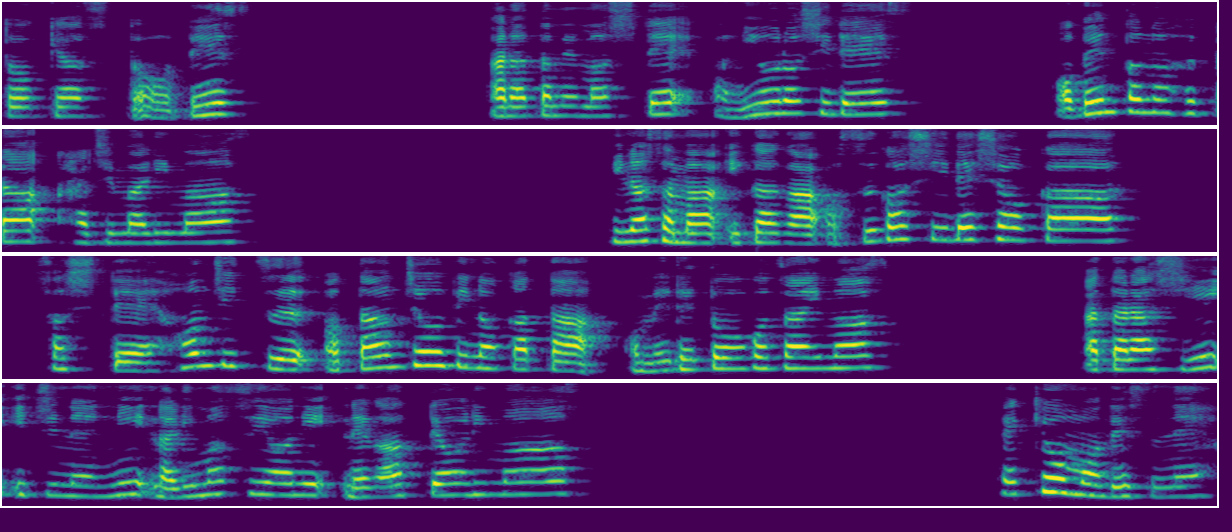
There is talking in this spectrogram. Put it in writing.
ドキャストです。改めまして、鬼おろしです。お弁当の蓋、始まります。皆様、いかがお過ごしでしょうか？そして本日お誕生日の方、おめでとうございます。新しい一年になりますように願っております。で今日もですね、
